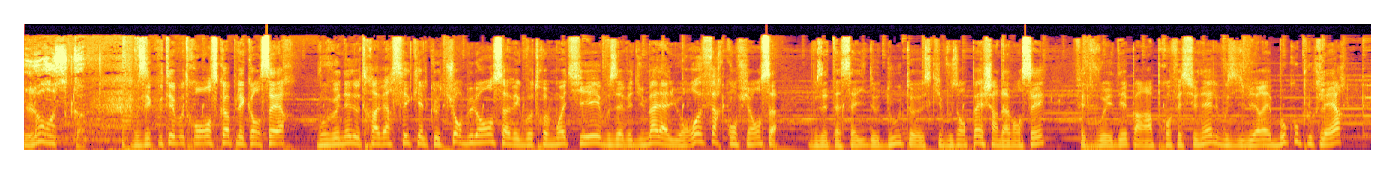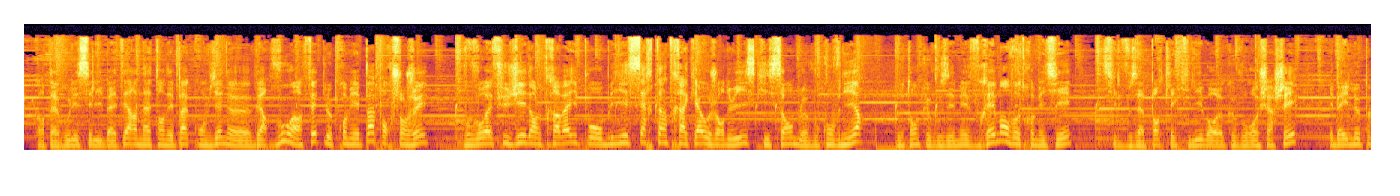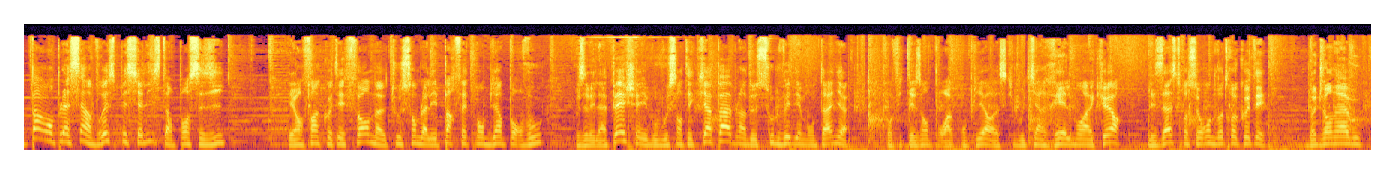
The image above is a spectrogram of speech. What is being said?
L'horoscope. Vous écoutez votre horoscope les cancers Vous venez de traverser quelques turbulences avec votre moitié, vous avez du mal à lui refaire confiance, vous êtes assailli de doutes, ce qui vous empêche hein, d'avancer. Faites-vous aider par un professionnel, vous y verrez beaucoup plus clair. Quant à vous les célibataires, n'attendez pas qu'on vienne euh, vers vous, hein, faites le premier pas pour changer. Vous vous réfugiez dans le travail pour oublier certains tracas aujourd'hui, ce qui semble vous convenir, d'autant que vous aimez vraiment votre métier. S'il vous apporte l'équilibre que vous recherchez, eh ben, il ne peut pas remplacer un vrai spécialiste, hein, pensez-y. Et enfin, côté forme, tout semble aller parfaitement bien pour vous. Vous avez la pêche et vous vous sentez capable hein, de soulever des montagnes. Profitez-en pour accomplir ce qui vous tient réellement à cœur. Les astres seront de votre côté. Bonne journée à vous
